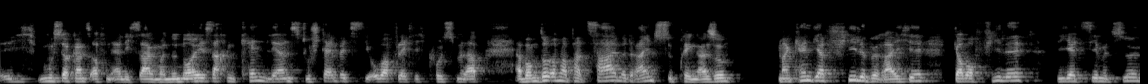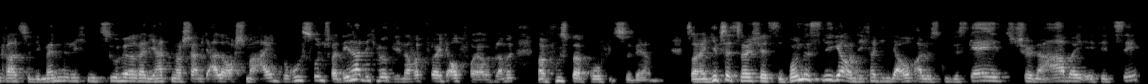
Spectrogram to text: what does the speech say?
ich muss doch ganz offen ehrlich sagen, wenn du neue Sachen kennenlernst, du stempelst die oberflächlich kurz mit ab. Aber um dort auch mal ein paar Zahlen mit reinzubringen, also man kennt ja viele Bereiche. Ich glaube auch viele, die jetzt hier mit zuhören, gerade so die männlichen Zuhörer, die hatten wahrscheinlich alle auch schon mal einen Berufswunsch, weil den hatte ich wirklich, da war vielleicht auch Feuer auf Flamme, mal Fußballprofi zu werden. So, dann gibt's jetzt zum Beispiel jetzt die Bundesliga und die verdienen ja auch alles gutes Geld, schöne Arbeit, etc.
